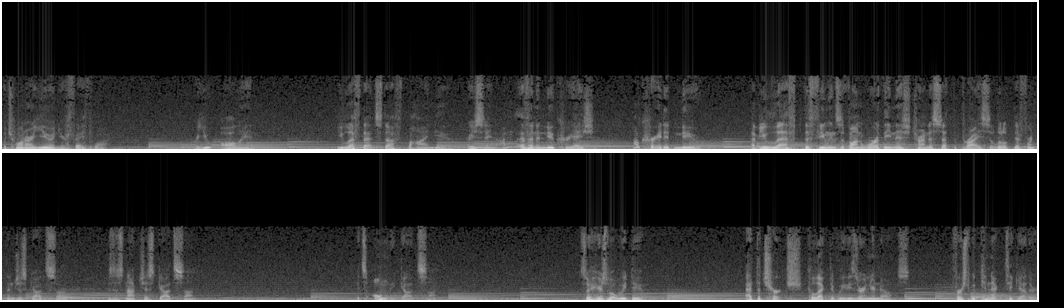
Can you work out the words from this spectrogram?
Which one are you in your faith walk? Are you all in? You left that stuff behind you? Are you saying, I'm living a new creation? I'm created new. Have you left the feelings of unworthiness trying to set the price a little different than just God's Son? Because it's not just God's Son, it's only God's Son. So here's what we do at the church, collectively, these are in your notes. First, we connect together.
